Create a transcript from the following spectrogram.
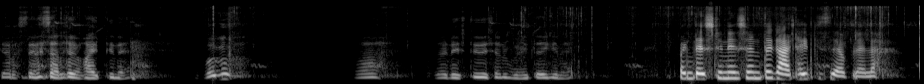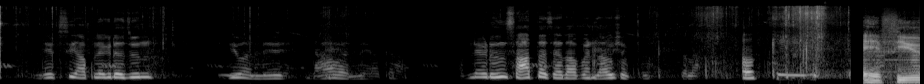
कुठच्या रस्त्याने चाललोय माहिती नाही. बघू. आपलं डेस्टिनेशन मिळतंय की नाही? पण डेस्टिनेशन तर गाठायचीच आहे आपल्याला. लेट सी आपल्याकडे अजून किती वाजले? दहा वाजले अकरा. आपल्याकडे अजून सात तास आहेत आपण जाऊ शकतो. चला. Okay. A few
